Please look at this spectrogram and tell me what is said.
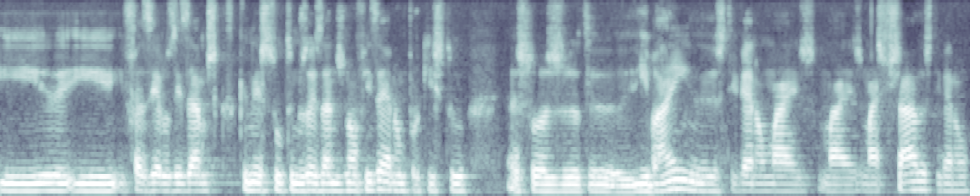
e, e fazer os exames que, que, nestes últimos dois anos não fizeram, porque isto as pessoas, e bem, estiveram mais, mais, mais fechadas, estiveram,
